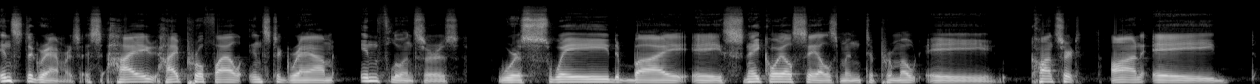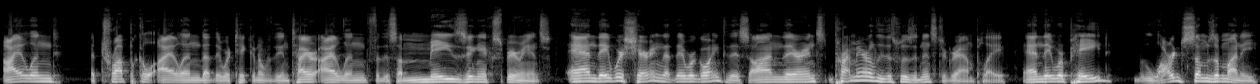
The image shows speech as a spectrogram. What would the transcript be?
Instagrammers, high high profile Instagram influencers, were swayed by a snake oil salesman to promote a concert on a island a tropical island that they were taking over the entire island for this amazing experience. And they were sharing that they were going to this on their, primarily this was an Instagram play. And they were paid large sums of money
